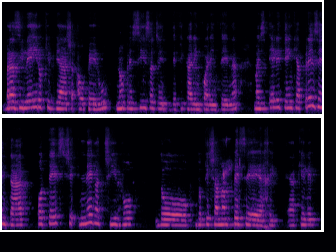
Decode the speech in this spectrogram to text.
brasileiro que viaja ao Peru não precisa de, de ficar em quarentena, mas ele tem que apresentar o teste negativo do, do que chamam PCR, é aquele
